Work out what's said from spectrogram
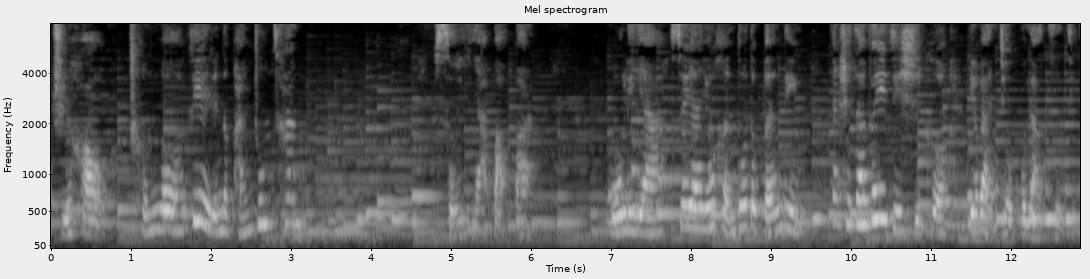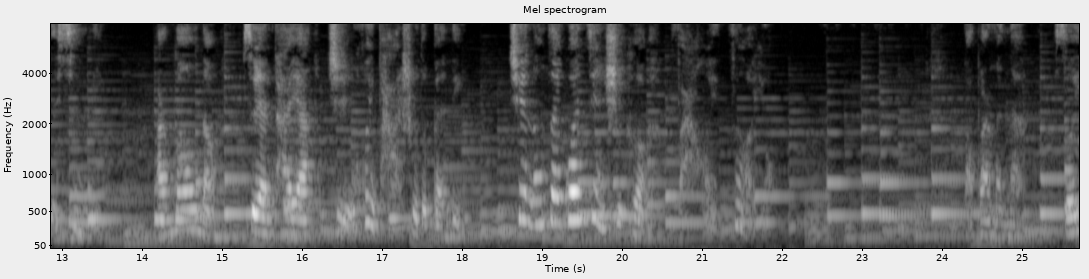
只好成了猎人的盘中餐。所以呀，宝贝儿。狐狸呀，虽然有很多的本领，但是在危急时刻也挽救不了自己的性命。而猫呢，虽然它呀只会爬树的本领，却能在关键时刻发挥作用。宝贝儿们呐，所以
